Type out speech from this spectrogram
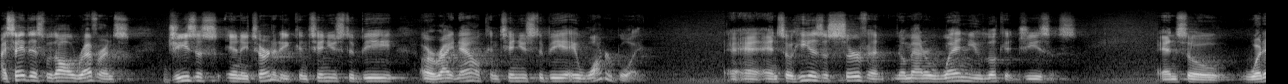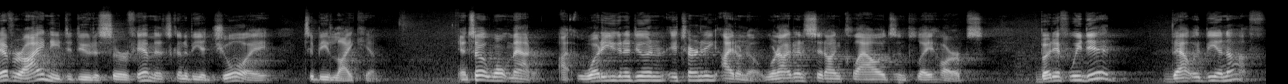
I say this with all reverence Jesus in eternity continues to be, or right now, continues to be a water boy. And, so he is a servant no matter when you look at Jesus. And so, whatever I need to do to serve him, it's going to be a joy to be like him. And so, it won't matter. what are you going to do in eternity? I don't know. We're not going to sit on clouds and play harps. But if we did, that would be enough.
